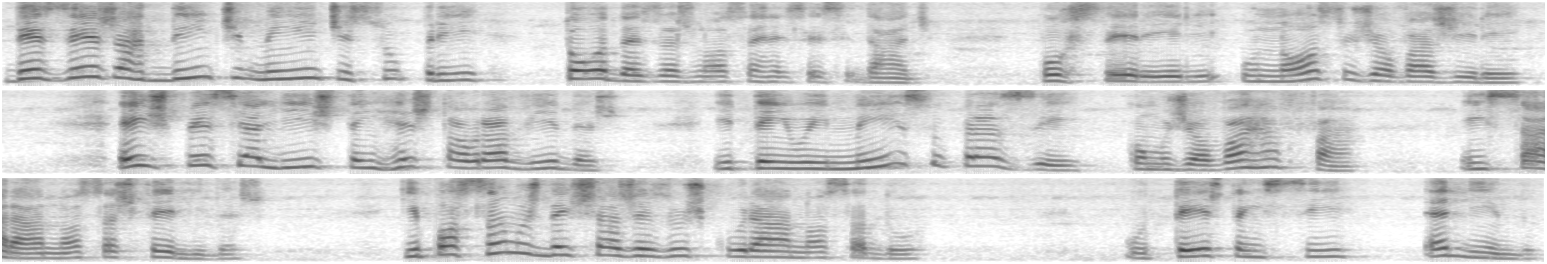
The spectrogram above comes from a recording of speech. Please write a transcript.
Deseja ardentemente suprir todas as nossas necessidades, por ser Ele o nosso Jeová Jireh. É especialista em restaurar vidas e tem o imenso prazer, como Jeová Rafá, em sarar nossas feridas. Que possamos deixar Jesus curar a nossa dor. O texto em si é lindo,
